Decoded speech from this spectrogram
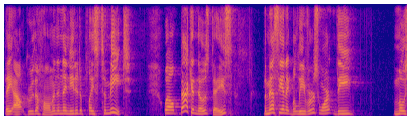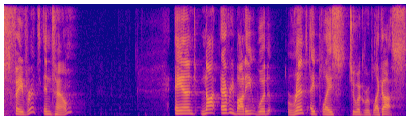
they outgrew the home and then they needed a place to meet. Well, back in those days, the Messianic believers weren't the most favorite in town. And not everybody would rent a place to a group like us.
